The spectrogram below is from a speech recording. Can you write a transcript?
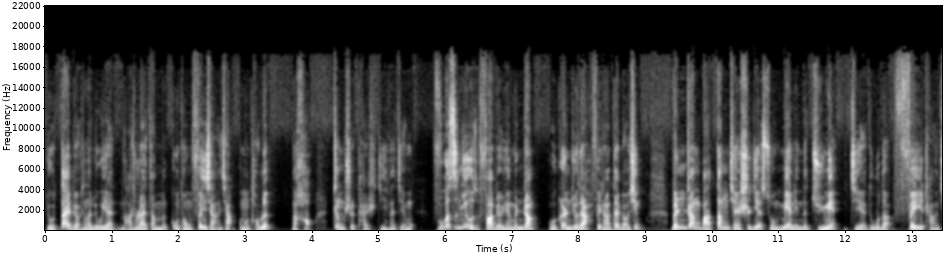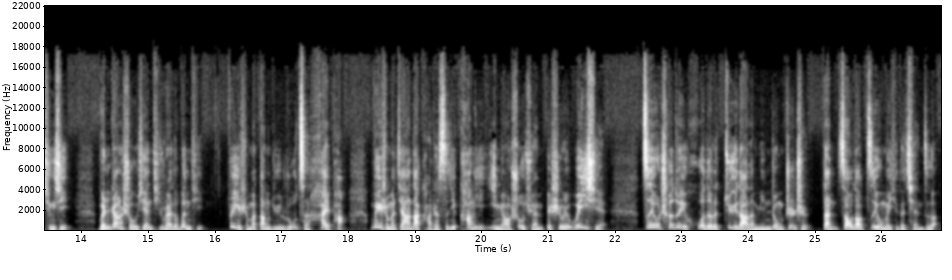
有代表性的留言拿出来，咱们共同分享一下，共同讨论。那好，正式开始今天的节目。福克斯 News 发表一篇文章，我个人觉得呀非常有代表性。文章把当前世界所面临的局面解读得非常清晰。文章首先提出来的问题。为什么当局如此害怕？为什么加拿大卡车司机抗议疫苗授权被视为威胁？自由车队获得了巨大的民众支持，但遭到自由媒体的谴责，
